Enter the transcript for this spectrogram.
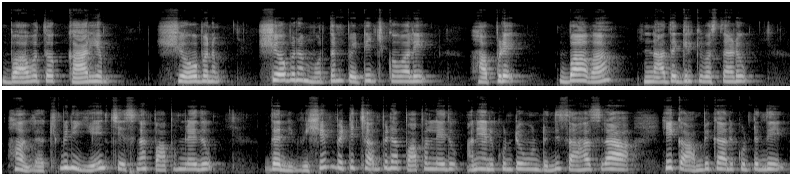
బావతో కార్యం శోభనం శోభనం ముహూర్తం పెట్టించుకోవాలి. అప్పుడే బావ నా దగ్గరికి వస్తాడు. ఆ లక్ష్మిని ఏం చేసినా పాపం లేదు. దాన్ని విషయం పెట్టి చంపినా పాపం లేదు అని అనుకుంటూ ఉంటుంది సహస్ర. ఇక అంబిక అనుకుంటుంది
